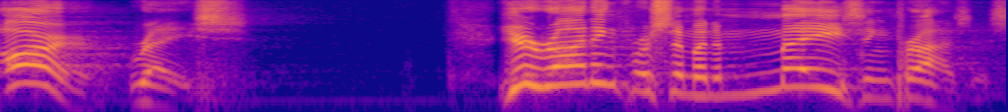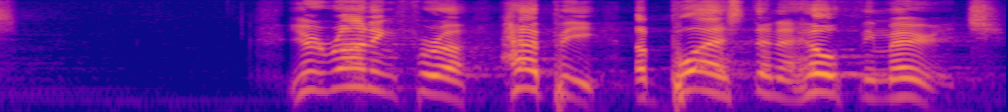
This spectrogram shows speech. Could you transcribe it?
our race, You're running for some amazing prizes. You're running for a happy, a blessed, and a healthy marriage.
